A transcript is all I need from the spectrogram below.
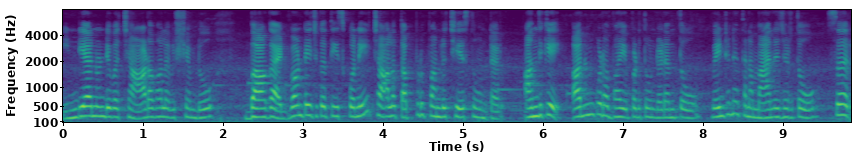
ఇండియా నుండి వచ్చే ఆడవాళ్ళ విషయంలో బాగా అడ్వాంటేజ్గా తీసుకొని చాలా తప్పుడు పనులు చేస్తూ ఉంటారు. అందుకే అరుణ్ కూడా భయపడుతూ ఉండడంతో వెంటనే తన మేనేజర్తో సార్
